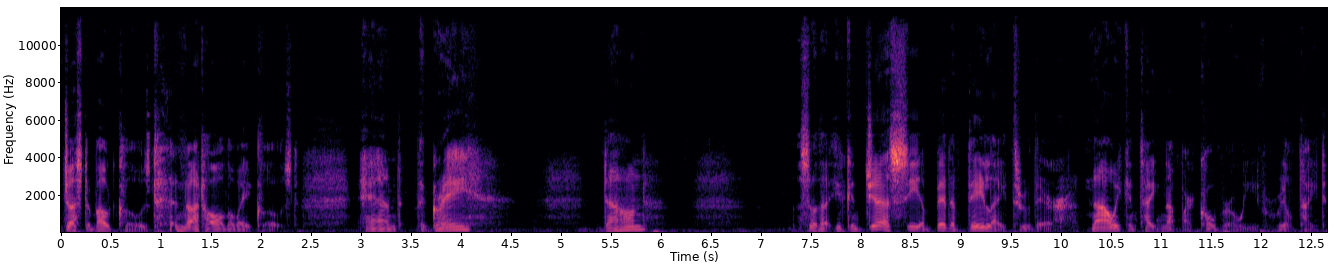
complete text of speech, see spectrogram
Just about closed, not all the way closed. And the gray down so that you can just see a bit of daylight through there. Now we can tighten up our cobra weave real tight.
